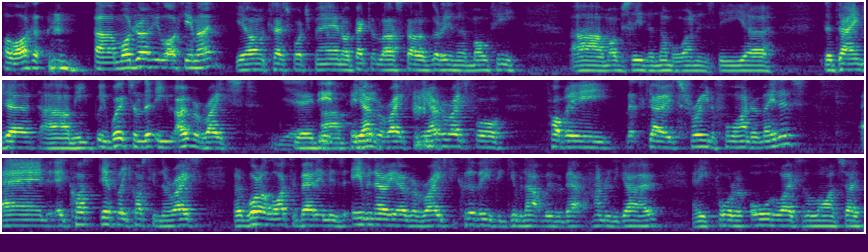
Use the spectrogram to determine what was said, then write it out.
I like it. uh, Modra, you like here, mate? Yeah, I'm a Coast Watch man. I backed it last start. I've got it in a multi. Um, obviously, the number one is the uh, the danger. Um, he, he worked a li- he over raced. Yeah, he did. Um, he He did. over raced and he over raced for probably let's go three to four hundred meters, and it cost definitely cost him the race. But what I liked about him is even though he over raced, he could have easily given up with about hundred to go, and he fought it all the way to the line. So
